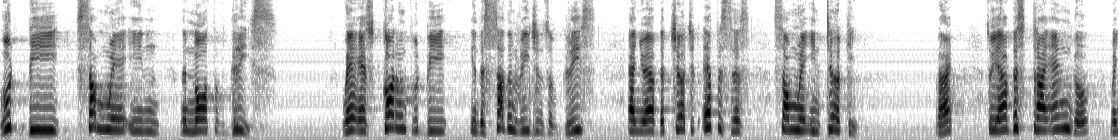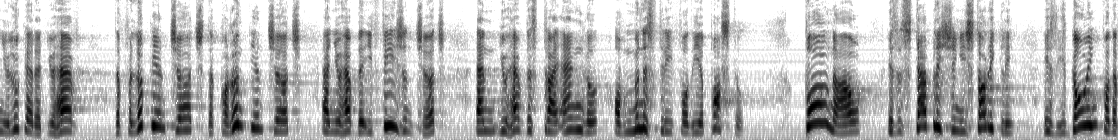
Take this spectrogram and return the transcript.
would be somewhere in the north of Greece, whereas Corinth would be in the southern regions of Greece, and you have the church at Ephesus somewhere in Turkey, right? So you have this triangle when you look at it. You have the Philippian church, the Corinthian church, and you have the Ephesian church, and you have this triangle of ministry for the apostle. Paul now is establishing historically, is going for the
